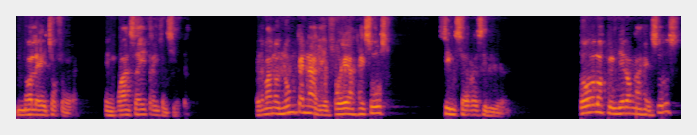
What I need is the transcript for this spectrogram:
no le echo fuera. En Juan 6, 37. Hermanos, nunca nadie fue a Jesús sin ser recibido. Todos los que vinieron a Jesús,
